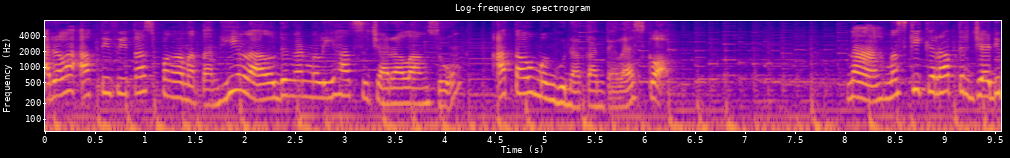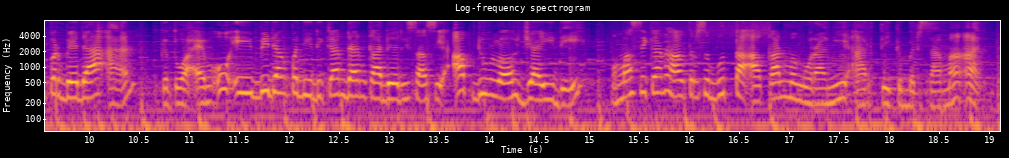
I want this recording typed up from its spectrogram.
adalah aktivitas pengamatan hilal dengan melihat secara langsung atau menggunakan teleskop. Nah, meski kerap terjadi perbedaan, Ketua MUI Bidang Pendidikan dan Kaderisasi Abdullah Jaidi memastikan hal tersebut tak akan mengurangi arti kebersamaan.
